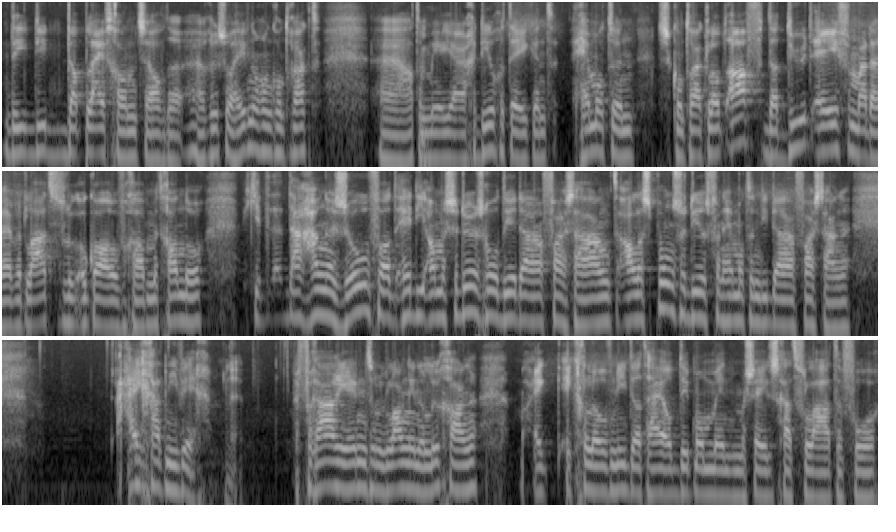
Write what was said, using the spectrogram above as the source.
Die, die, dat blijft gewoon hetzelfde. Uh, Russell heeft nog een contract. Uh, had een meerjarige deal getekend. Hamilton, zijn contract loopt af. Dat duurt even, maar daar hebben we het laatst natuurlijk ook al over gehad met Gandor. Weet je, daar hangen zoveel... Hè, die ambassadeursrol die daaraan vasthangt. Alle sponsordeals van Hamilton die daaraan vasthangen. Hij gaat niet weg. Nee. Ferrari heeft natuurlijk lang in de lucht gehangen. Maar ik, ik geloof niet dat hij op dit moment Mercedes gaat verlaten voor,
